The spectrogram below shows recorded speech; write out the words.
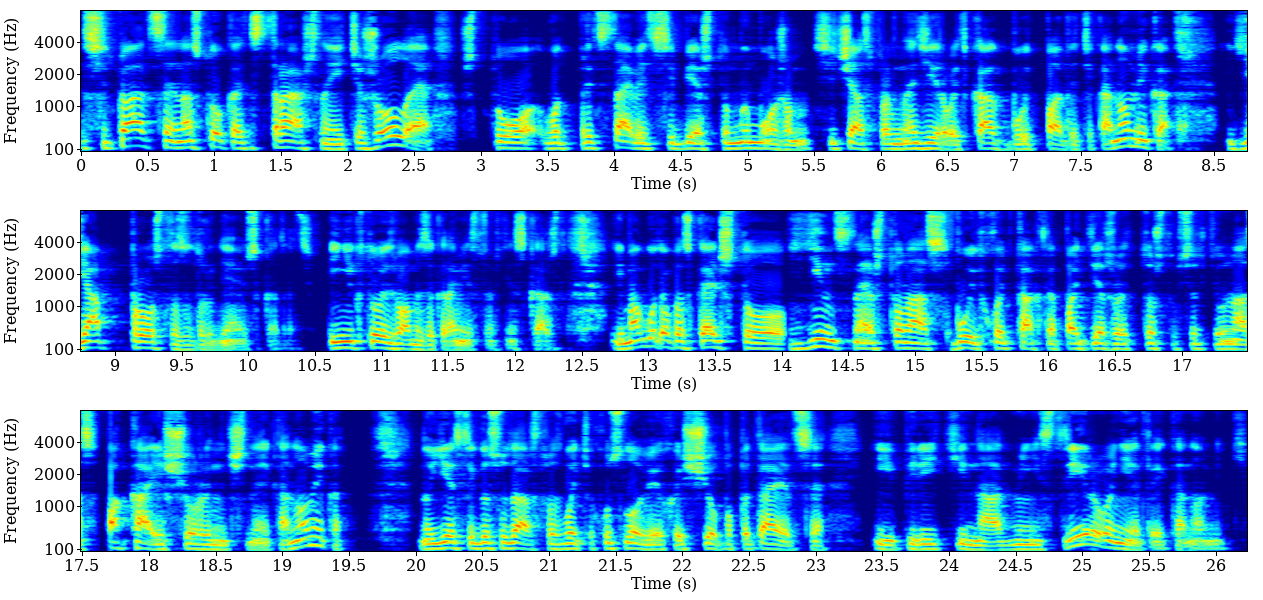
ситуация настолько страшная и тяжелая, что вот представить себе, что мы можем сейчас прогнозировать, как будет падать экономика, я просто затрудняюсь сказать. И никто из вам из экономистов не скажет. И могу только сказать, что единственное, что нас будет хоть как-то поддерживать, то, что все-таки у нас пока еще рыночная экономика, но если государство в этих условиях еще попытается и перейти на администрирование этой экономики,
